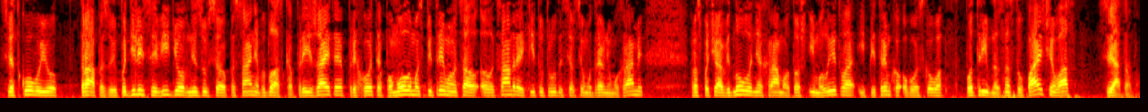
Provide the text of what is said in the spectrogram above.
святковою трапезою. Поділіться відео внизу все описання. Будь ласка, приїжджайте, приходьте, помолимось, підтримуємо ця Олександра, який тут трудиться в цьому древньому храмі. Розпочав відновлення храму. Тож і молитва, і підтримка обов'язково потрібна. З наступаючим вас святом!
